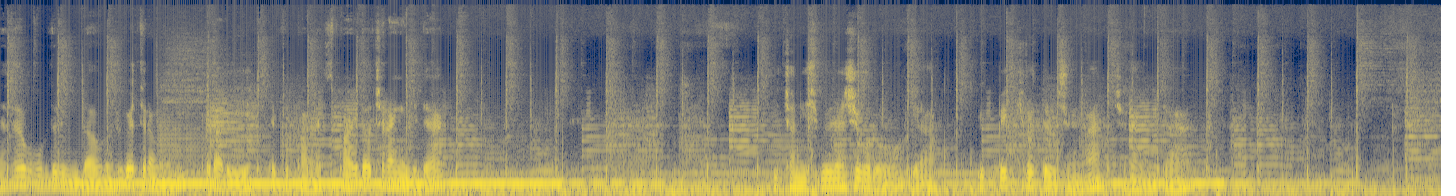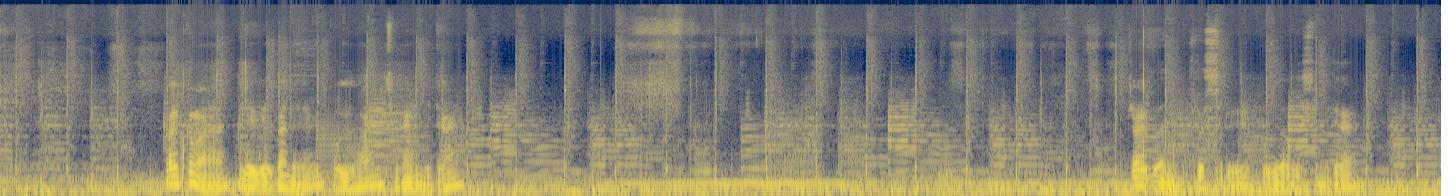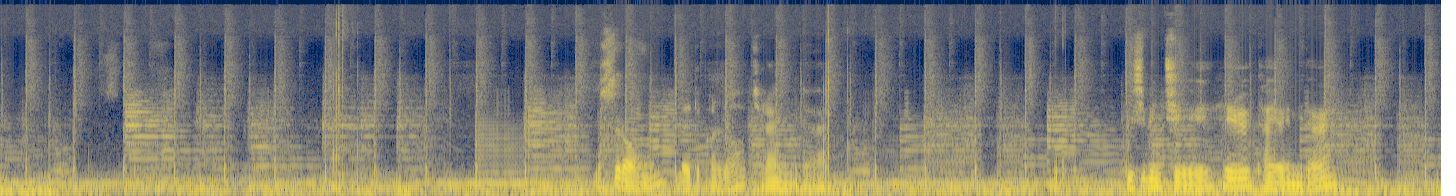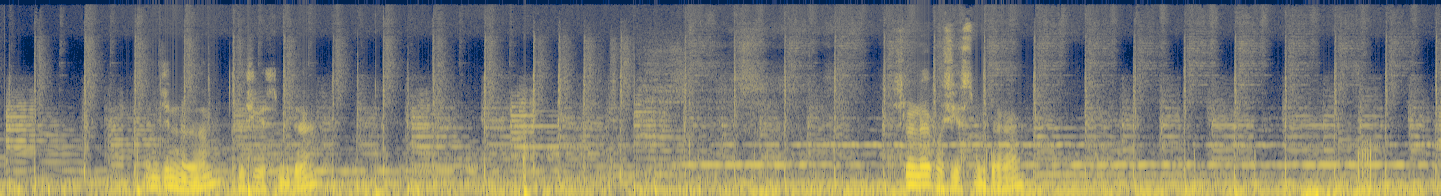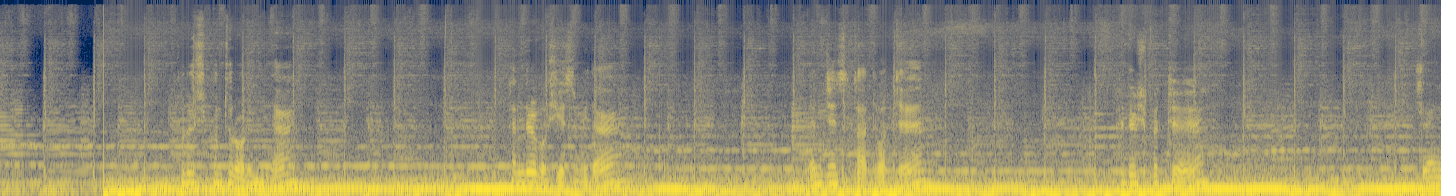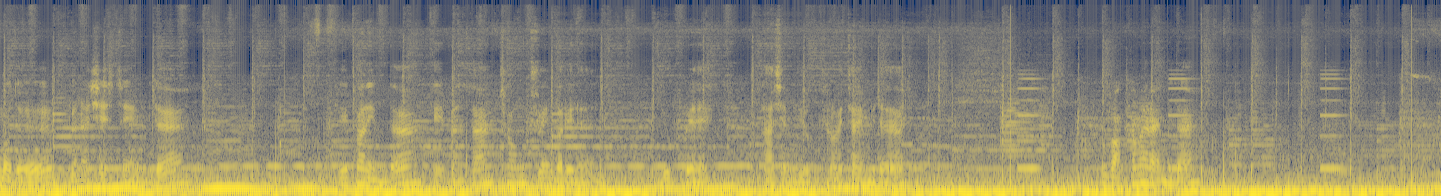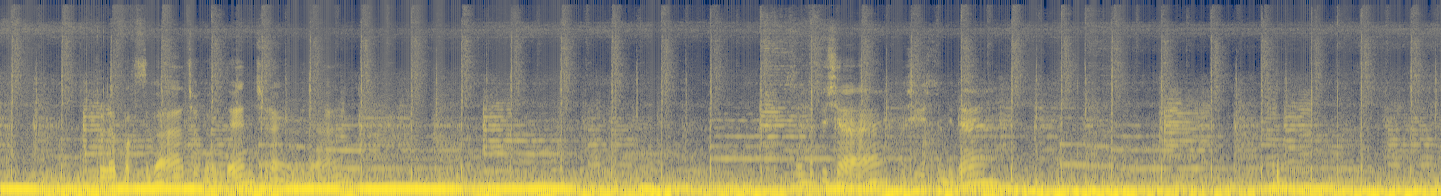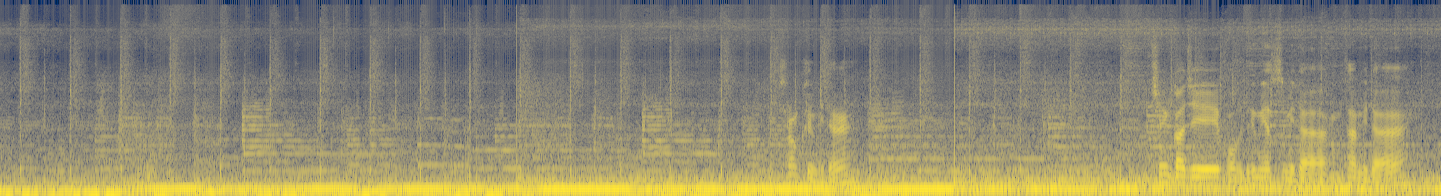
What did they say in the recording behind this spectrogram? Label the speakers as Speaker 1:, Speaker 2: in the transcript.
Speaker 1: 안녕하세요. 보부들입니다. 오늘 차량은 페라리 F8 스파이더 차량입니다. 2021년식으로 약 600km대를 주행한 차량입니다. 깔끔한 내외관을 보유한 차량입니다. 짧은 크로스를 보유하고 있습니다 스러운 레드 컬러 차량입니다. 20인치 힐 타이어입니다. 엔진룸 보시겠습니다. 실내 보시겠습니다. 크루즈 컨트롤입니다. 핸들 보시겠습니다. 엔진 스타트 버튼 패들 시프트 주행 모드 변환 시스템입니다. 계기판입니다. 계기판상 총 주행거리는 646km입니다. 후방 카메라입니다. 블랙박스가 적용된 차량입니다 트렁크입니다. 지금까지 버블드림이었습니다. 감사합니다.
